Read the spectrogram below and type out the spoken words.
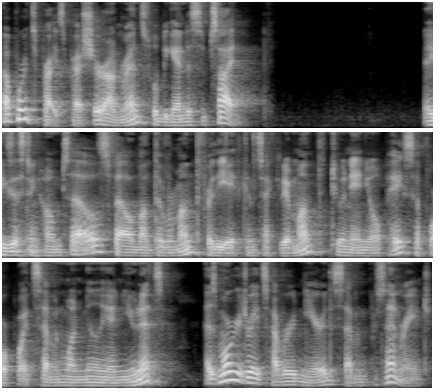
upwards price pressure on rents will begin to subside. Existing home sales fell month over month for the eighth consecutive month to an annual pace of 4.71 million units, as mortgage rates hovered near the 7% range.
